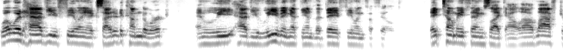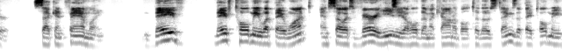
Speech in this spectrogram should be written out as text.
what would have you feeling excited to come to work and le- have you leaving at the end of the day feeling fulfilled? They tell me things like out loud laughter, second family. They've they've told me what they want, and so it's very easy to hold them accountable to those things that they told me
